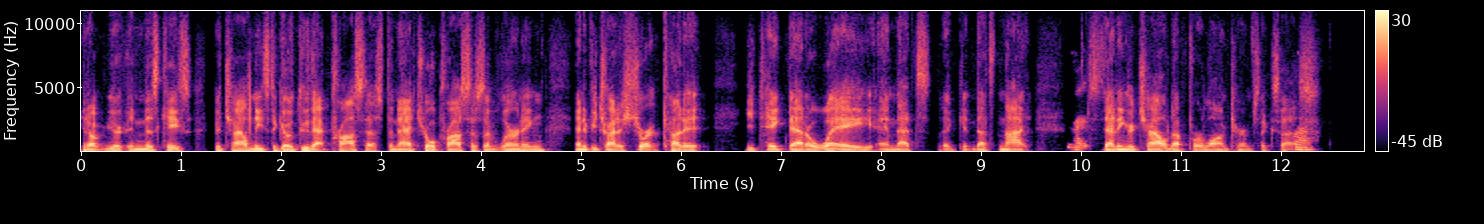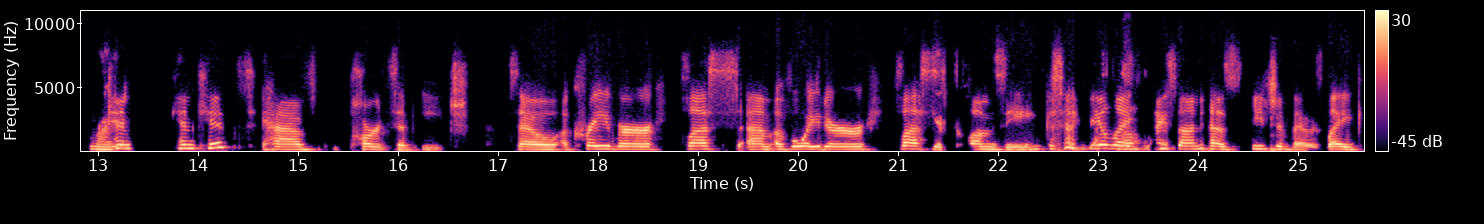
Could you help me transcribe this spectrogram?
You know, you're in this case, your child needs to go through that process, the natural process of learning, and if you try to shortcut it, you take that away, and that's that's not right. setting your child up for long-term success. Right. right. Can can kids have parts of each? So a craver plus um, avoider plus yes. clumsy because I feel like my son has each of those. Like,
